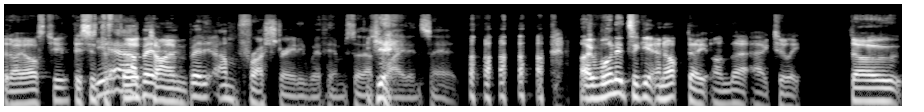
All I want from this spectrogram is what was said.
that i asked you? This is yeah, the third but, time but i'm frustrated with him so that's yeah. why i didn't say it. I wanted to get an update on that actually. So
